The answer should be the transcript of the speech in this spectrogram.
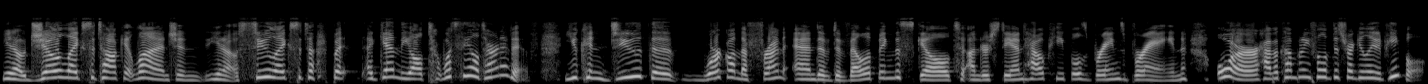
you know, Joe likes to talk at lunch and, you know, Sue likes to talk. But again, the alter what's the alternative? You can do the work on the front end of developing the skill to understand how people's brains brain or have a company full of dysregulated people.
